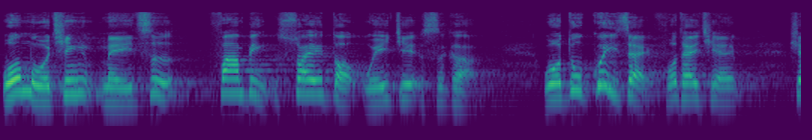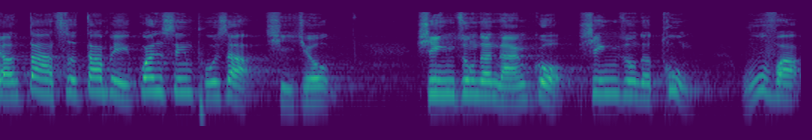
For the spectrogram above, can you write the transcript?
我母亲每次发病摔倒危急时刻，我都跪在佛台前，向大慈大悲观世音菩萨祈求，心中的难过、心中的痛无法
